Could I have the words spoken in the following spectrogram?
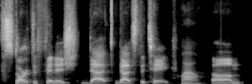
start to finish, that that's the take. Wow. Um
